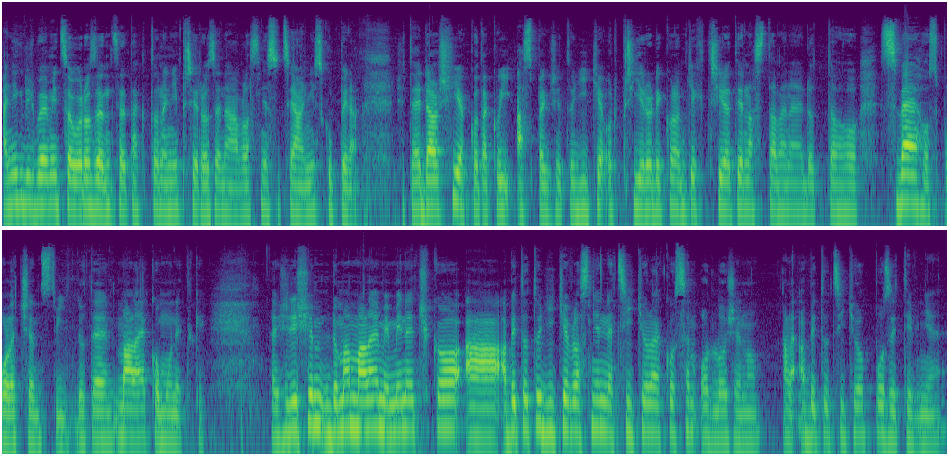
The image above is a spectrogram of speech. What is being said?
ani když bude mít sourozence, tak to není přirozená vlastně sociální skupina. Že to je další jako takový aspekt, že to dítě od přírody kolem těch tří let je nastavené do toho svého společenství, do té malé komunitky. Takže když je doma malé miminečko a aby toto dítě vlastně necítilo, jako jsem odloženo, ale aby to cítilo pozitivně.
